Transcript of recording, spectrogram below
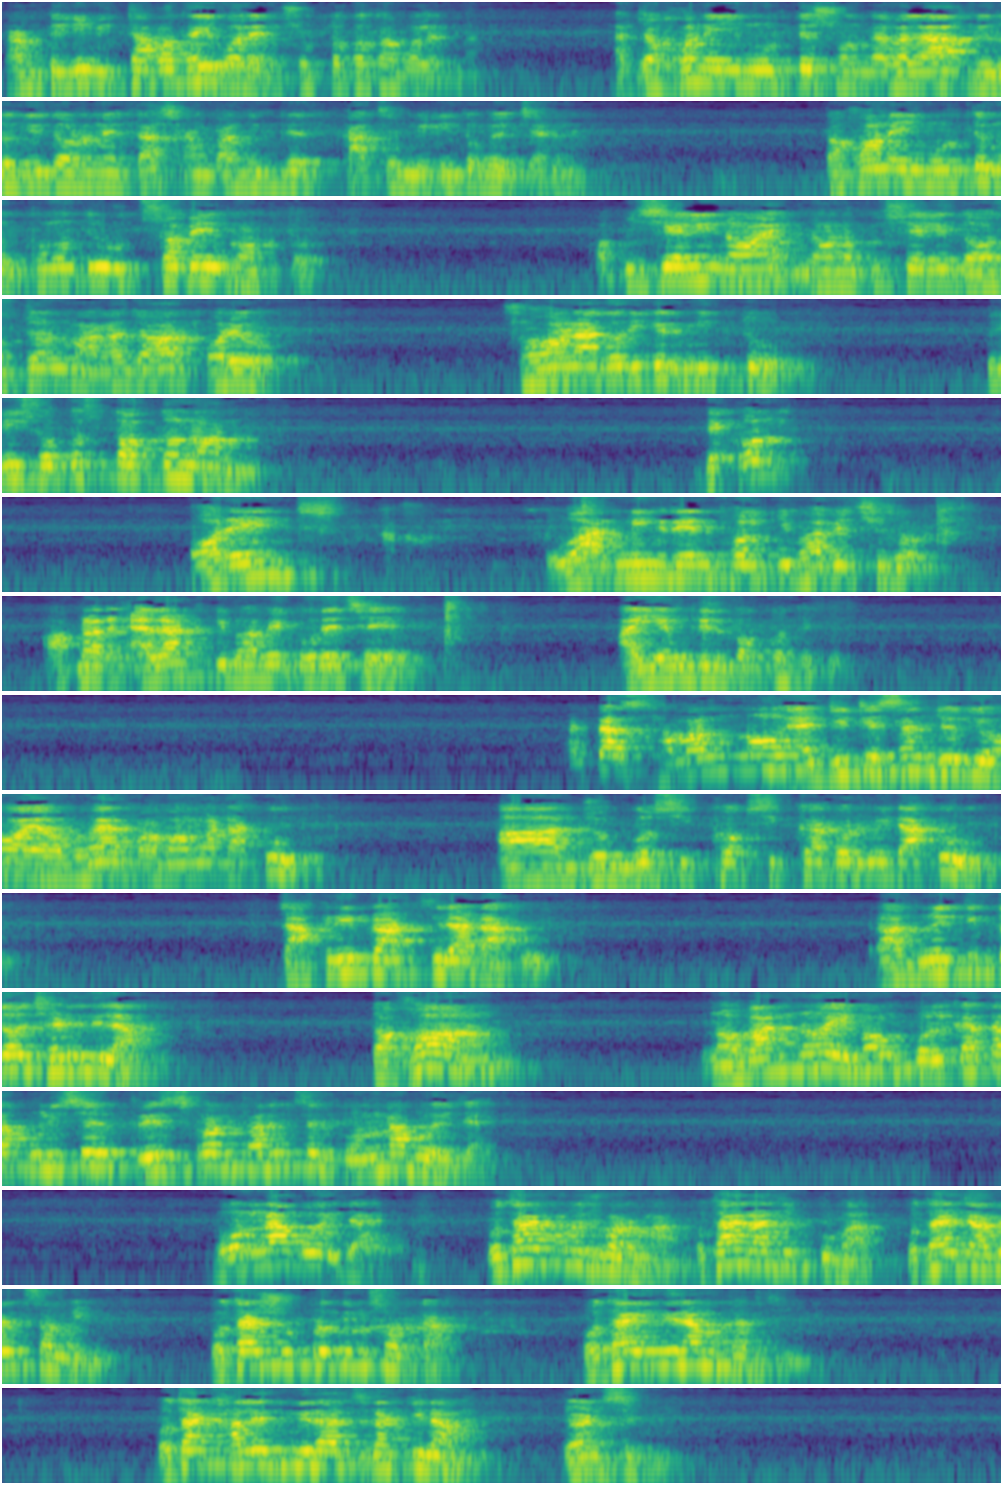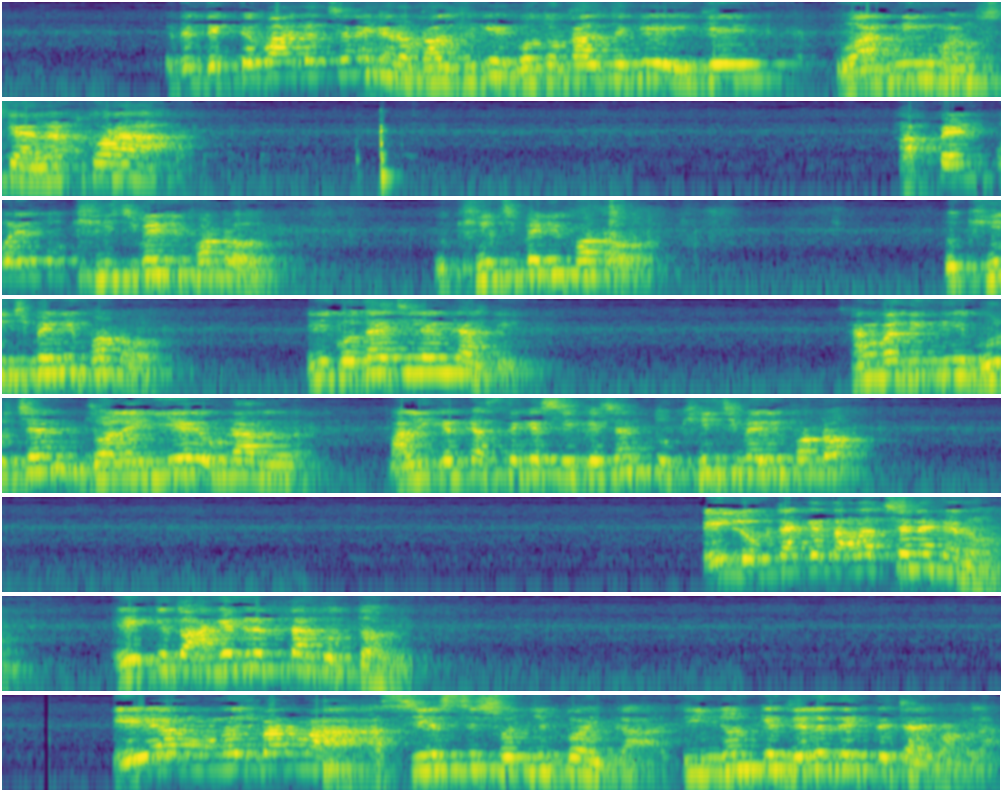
কারণ তিনি মিথ্যা কথাই বলেন, সত্য কথা বলেন না। আর যখন এই মুহূর্তে সন্ধ্যাবেলা বিরোধী দলনেতা সাংবাদিকদের কাছে মিলিত হয়েছেন, তখন এই মুহূর্তে মুখ্যমন্ত্রী উৎসবে মত্ত অফিসিয়ালি নয় নন অফিসিয়ালি জন মারা যাওয়ার পরেও সহনাগরিকের মৃত্যু। তিনি শোকস্তব্ধ নন। দেখুন অরেঞ্জ ওয়ার্নিং রেনফল কীভাবে ছিল, আপনার অ্যালার্ট কীভাবে করেছে আইএমডির পক্ষ থেকে। একটা সামান্য অ্যাজিটেশন যদি হয়, অভয়ার বাবা মা ডাকুক আর যোগ্য শিক্ষক শিক্ষাকর্মী ডাকুক, চাকরি প্রার্থীরা ডাকুক। রাজনৈতিক দল ছেড়ে দিলাম। তখন নবান্ন এবং কলকাতা পুলিশের প্রেস কনফারেন্সের বন্যা বয়ে যায়। বন্যা বয়ে যায়। কোথায় মনোজ বর্মা? কোথায় রাজীব কুমার? কোথায় জাভেদ সামিম কোথায় সুপ্রতিম সরকার? কোথায় ইন্দিরা মুখার্জি? কোথায় খালেদ মিরাজ না কি নাম? জয়েন্ট সিপি এটা দেখতে পাওয়া যাচ্ছে না কেন? কাল থেকে, গতকাল থেকে এই যে ওয়ার্নিং মানুষকে অ্যালার্ট করা। হাফ প্যান্ট পরে তো খিঁচবেলি ফটো তো খিঁচবেলি ফটো তো খিঁচবেলি ফটো ইনি কোথায় ছিলেন কালকে? সাংবাদিক নিয়ে ঘুরছেন, জলে গিয়ে ওনার মালিকের কাছ থেকে শিখেছেন, তো খিঁচবেলি ফটো এই লোকটাকে তাড়াচ্ছে না কেন? একে তো আগে গ্রেপ্তার করতে হবে। এ আর মনোজ বার্মা আর সিএসসি সঞ্জীব গোয়েঙ্কা, তিনজনকে জেলে দেখতে চায় বাংলা।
